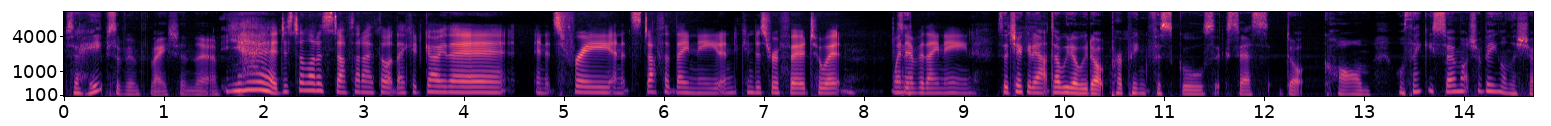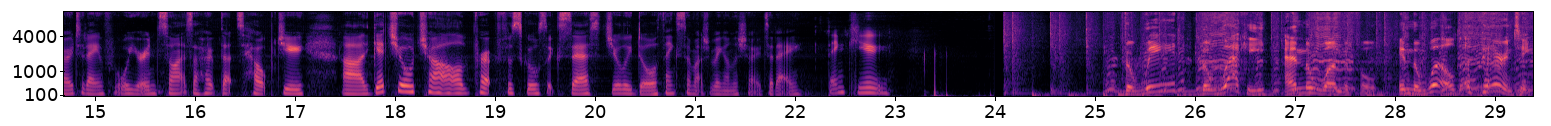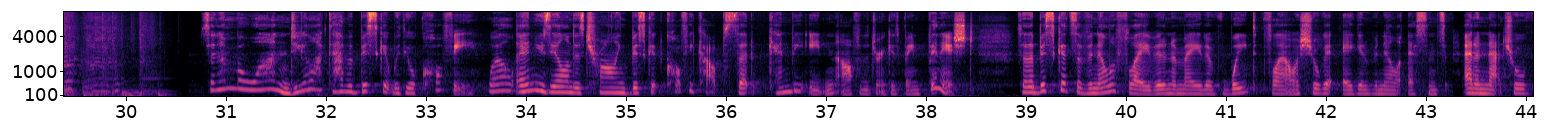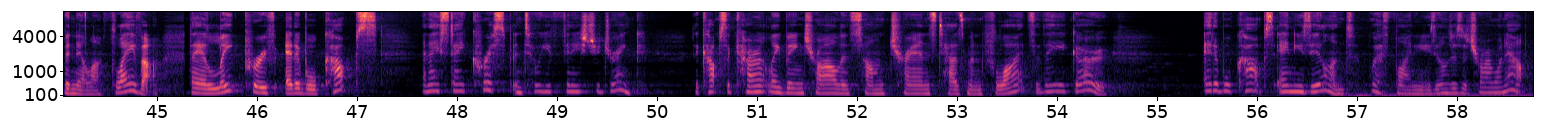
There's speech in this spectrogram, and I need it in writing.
So, heaps of information there. yeah, just a lot of stuff that I thought they could go there and it's free and it's stuff that they need and can just refer to it whenever they need. So, check it out www.preppingforschoolsuccess.com. Well, thank you so much for being on the show today and for all your insights. I hope that's helped you uh, get your child prepped for school success. Julie Dore, thanks so much for being on the show today. Thank you. The weird, the wacky, and the wonderful in the world of parenting. So, number one, do you like to have a biscuit with your coffee? Well, Air New Zealand is trialling biscuit coffee cups that can be eaten after the drink has been finished. So, the biscuits are vanilla flavoured and are made of wheat, flour, sugar, egg, and vanilla essence and a natural vanilla flavour. They are leak proof edible cups and they stay crisp until you've finished your drink. The cups are currently being trialled in some trans Tasman flights, so there you go. Edible cups, Air New Zealand. Worth flying to New Zealand just to try one out.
